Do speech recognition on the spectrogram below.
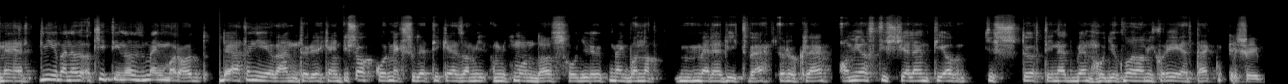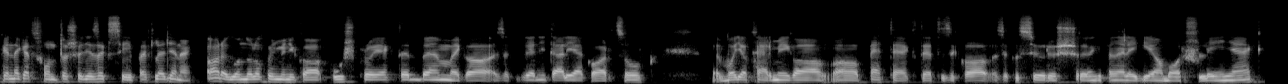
Mert nyilván a kitin az megmarad, de hát nyilván törékeny, és akkor megszületik ez, amit, amit mondasz, hogy ők meg vannak merevítve örökre, ami azt is jelenti a kis történetben, hogy ők valamikor éltek. És egyébként neked fontos, hogy ezek szépek legyenek? Arra gondolok, hogy mondjuk a Push projektedben, meg a, ezek a genitáliák arcok, vagy akár még a, a petek, tehát ezek a, ezek a szőrös, eléggé amorf lények,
